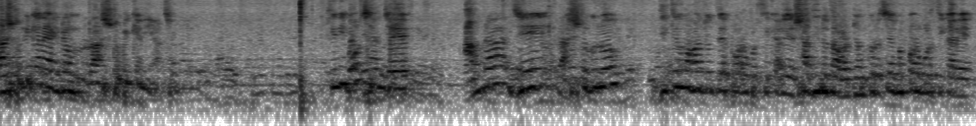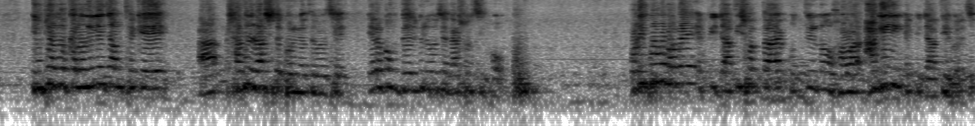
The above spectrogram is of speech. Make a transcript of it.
রাষ্ট্রবিজ্ঞানে একজন রাষ্ট্রবিজ্ঞানী আছে তিনি বলছেন যে আমরা যে রাষ্ট্রগুলো দ্বিতীয় মহাযুদ্ধের পরবর্তীকালে স্বাধীনতা অর্জন করেছে এবং পরবর্তীকালে ইন্টারনাল কলোনিয়ালিজম থেকে স্বাধীন রাষ্ট্রে পরিণত হয়েছে, এরকম দেশগুলো হচ্ছে ন্যাশনশিপ হোপ পরিপূর্ণভাবে একটি জাতিসত্তায় উত্তীর্ণ হওয়ার আগেই একটি জাতি হয়েছে।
